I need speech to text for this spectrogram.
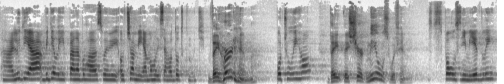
A ľudia videli Pána Boha svojimi očami a mohli sa ho dotknúť. They heard him. Počuli ho, They, they shared meals with him. spolu s ním jedli,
